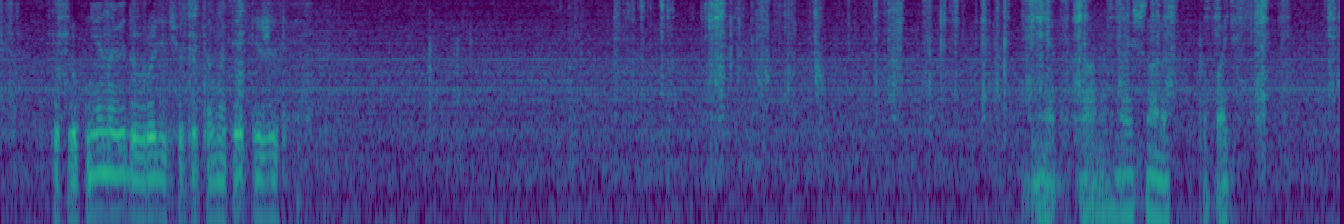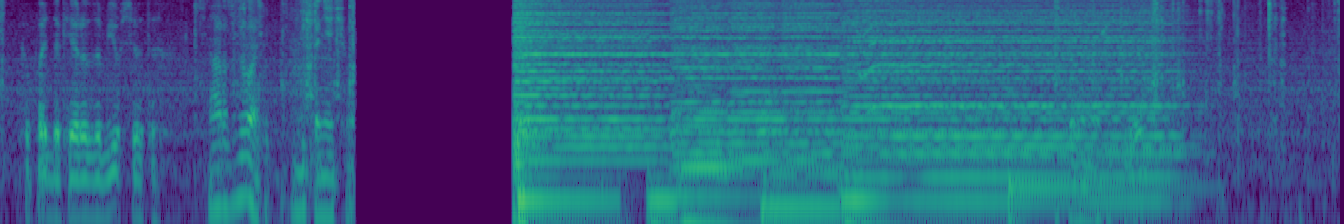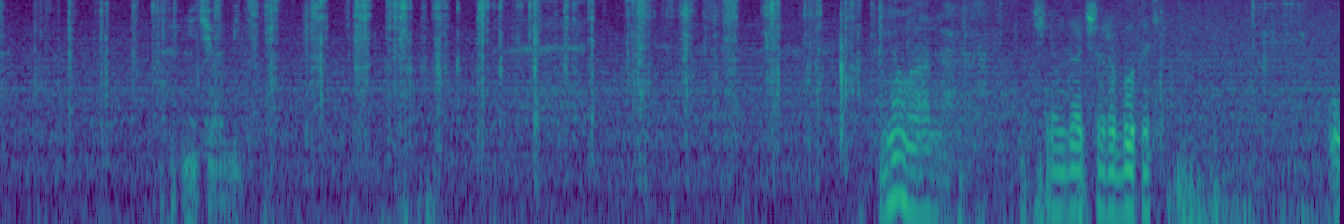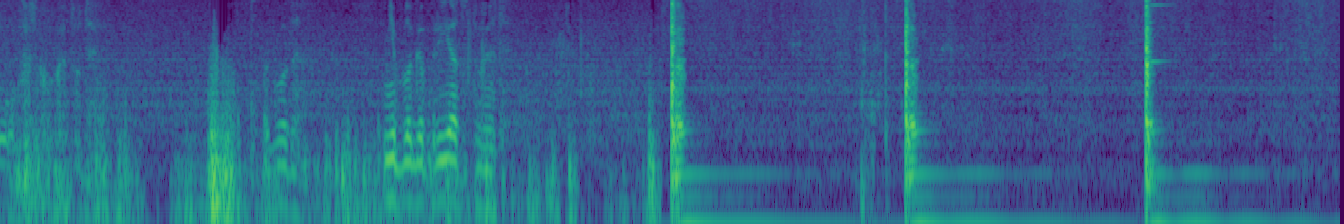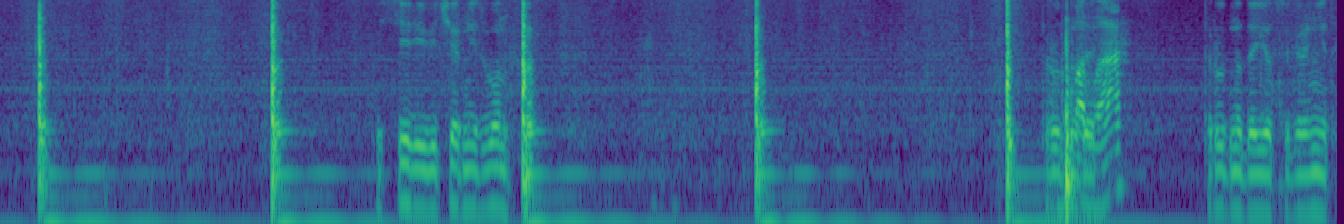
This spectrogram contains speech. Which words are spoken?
покрупнее на виду, вроде что-то там опять лежит. Нет, ладно, дальше надо копать. Я разобью все это. А разбивать биться нечего. Нечего бить. Ну ладно, начнем дальше работать. Ох, сколько тут. Погода не благоприятствует. Из серии «Вечерний звон». Трудно, да- трудно дается гранит.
